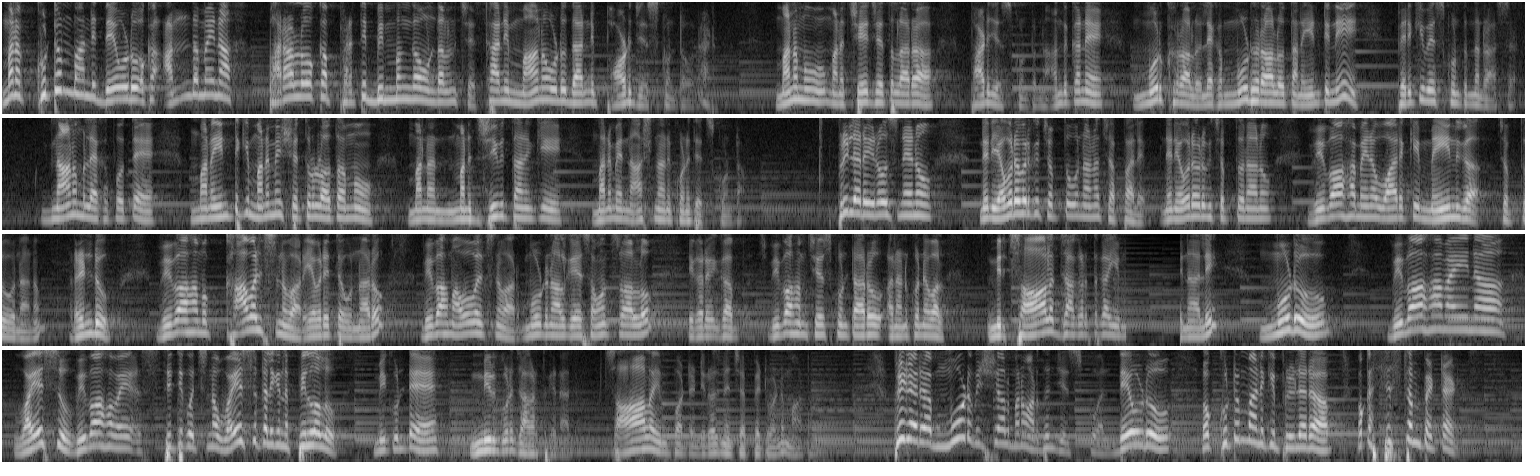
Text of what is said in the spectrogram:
మన కుటుంబాన్ని దేవుడు ఒక అందమైన పరలోక ప్రతిబింబంగా ఉండాలని చేస్తాడు కానీ మానవుడు దాన్ని పాడు చేసుకుంటూ ఉన్నాడు. మనము మన చేతులారా పాడు చేసుకుంటున్నాం. అందుకనే మూర్ఖురాలు లేక మూఢురాలు తన ఇంటిని పెరికి వేసుకుంటుందని రాశాడు. జ్ఞానం లేకపోతే మన ఇంటికి మనమే శత్రువులు అవుతాము మన మన జీవితానికి మనమే నాశనాన్ని కొని తెచ్చుకుంటాం. ప్రియులర్ ఈరోజు నేను నేను ఎవరెవరికి చెప్తూ ఉన్నానో చెప్పాలి. నేను ఎవరెవరికి చెప్తున్నాను వివాహమైన వారికి మెయిన్గా చెప్తూ ఉన్నాను. రెండు వివాహము కావలసిన వారు ఎవరైతే ఉన్నారో వివాహం అవ్వవలసిన వారు. మూడు నాలుగైదు సంవత్సరాల్లో ఇక ఇక వివాహం చేసుకుంటారు అని అనుకునే వాళ్ళు మీరు చాలా జాగ్రత్తగా ఈ వినాలి. మూడు వివాహమైన వయస్సు వివాహ స్థితికి వచ్చిన వయస్సు కలిగిన పిల్లలు మీకుంటే మీరు కూడా జాగ్రత్తగా వినాలి. చాలా ఇంపార్టెంట్ ఈరోజు నేను చెప్పేటువంటి మాటలు. ప్రియులర మూడు విషయాలు మనం అర్థం చేసుకోవాలి. దేవుడు ఒక కుటుంబానికి ప్రియులర ఒక సిస్టమ్ పెట్టాడు.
